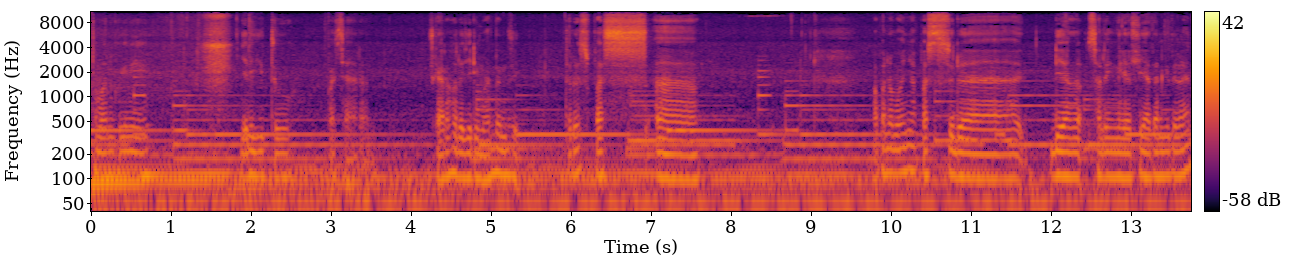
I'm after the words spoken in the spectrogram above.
temanku ini. Jadi gitu pacaran. Sekarang udah jadi mantan sih. Terus pas uh, apa namanya pas sudah dia saling ngeliat-lihatan gitu kan?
